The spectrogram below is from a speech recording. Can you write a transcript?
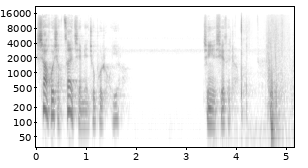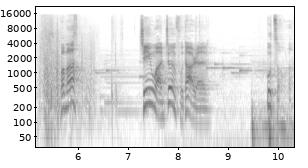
下回想再见面就不容易了。今夜歇在这儿。关门。今晚镇府大人不走了。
